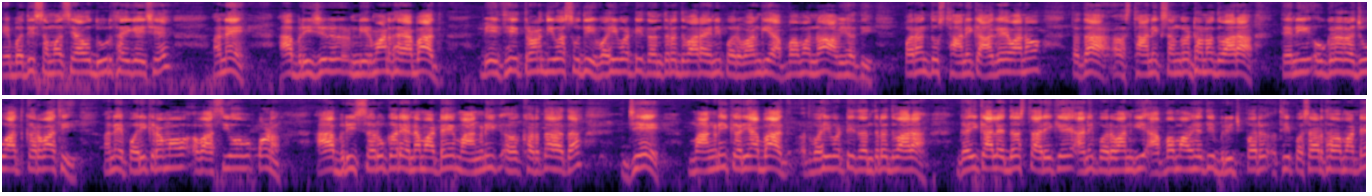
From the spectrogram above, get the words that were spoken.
એ બધી સમસ્યાઓ દૂર થઈ ગઈ છે. અને આ બ્રિજ નિર્માણ થયા બાદ બેથી ત્રણ દિવસ સુધી વહીવટી તંત્ર દ્વારા એની પરવાનગી આપવામાં ન આવી હતી. પરંતુ સ્થાનિક આગેવાનો તથા સ્થાનિક સંગઠનો દ્વારા તેની ઉગ્ર રજૂઆત કરવાથી અને પરિક્રમાવાસીઓ પણ આ બ્રિજ શરૂ કરે એના માટે માંગણી અ, કરતા હતા જે માંગણી કર્યા બાદ વહીવટી તંત્ર દ્વારા ગઈકાલે દસ તારીખે આની પરવાનગી આપવામાં આવી હતી બ્રિજ પરથી પસાર થવા માટે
